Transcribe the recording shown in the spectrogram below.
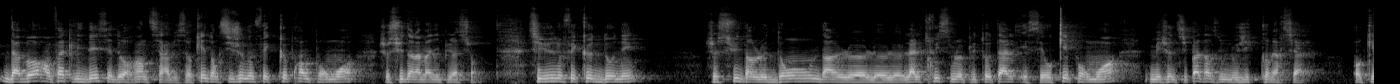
d'abord, en fait, l'idée, c'est de rendre service. Ok? Donc, si je ne fais que prendre pour moi, je suis dans la manipulation. Si je ne fais que donner, je suis dans le don, dans l'altruisme le, plus total et c'est ok pour moi, mais je ne suis pas dans une logique commerciale. Ok?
